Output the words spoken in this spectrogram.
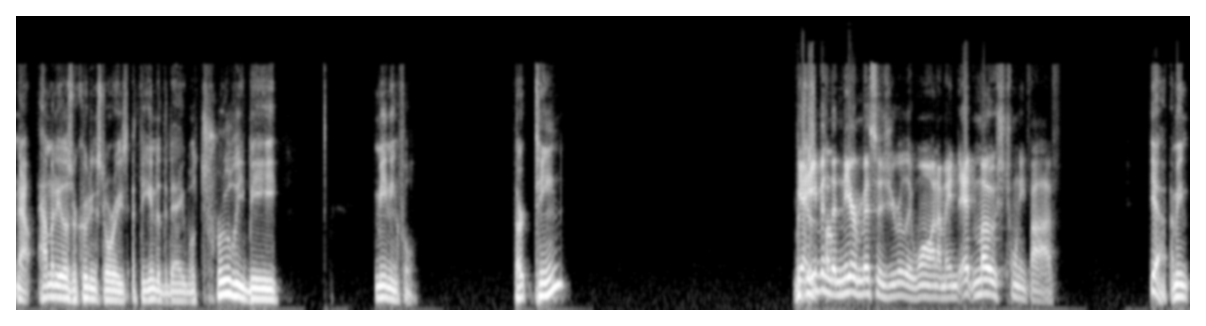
Now, how many of those recruiting stories at the end of the day will truly be meaningful? 13? yeah, even the near misses you really want. I mean, at most 25. Yeah. I mean,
